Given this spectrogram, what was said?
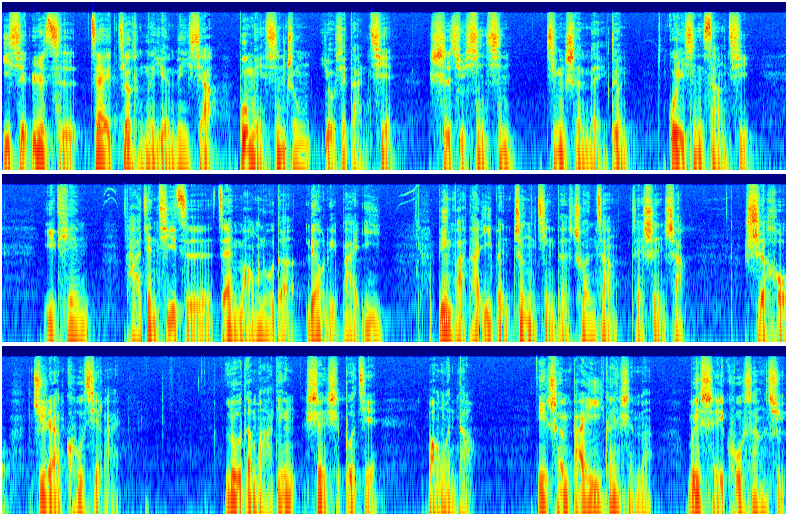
一些日子在教廷的严威下，不免心中有些胆怯，失去信心，精神萎顿，灰心丧气。一天，他见妻子在忙碌的料理白衣，并把她一本正经的穿葬在身上。事后居然哭起来。路德·马丁甚是不解，忙问道：“你穿白衣干什么？为谁哭丧去？”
